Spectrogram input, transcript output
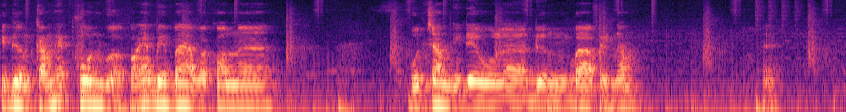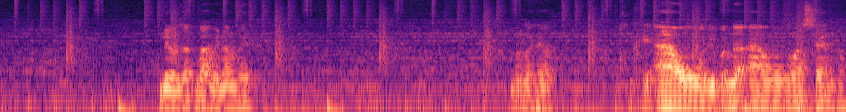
cái đường cắm headphone của con FB3 và con ờ, 400 thì đều là đường 3,5 đều rắc 3,5 hết. Mọi người thấy không? Cái ao thì vẫn là ao hoa sen thôi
